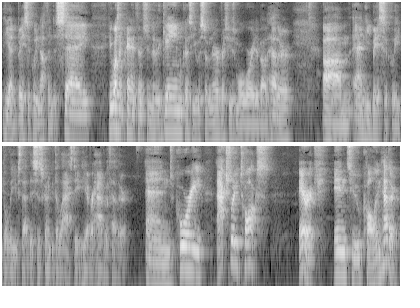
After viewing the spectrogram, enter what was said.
He had basically nothing to say. He wasn't paying attention to the game because he was so nervous. He was more worried about Heather. Um, and he basically believes that this is going to be the last date he ever had with Heather. And Corey actually talks Eric into calling Heather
